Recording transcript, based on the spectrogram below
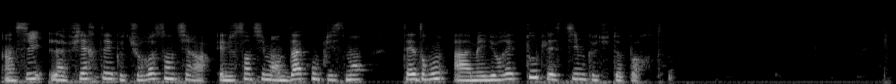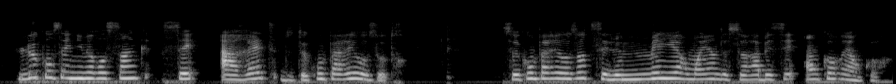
Ainsi, la fierté que tu ressentiras et le sentiment d'accomplissement t'aideront à améliorer toute l'estime que tu te portes. Le conseil numéro 5, c'est arrête de te comparer aux autres. Se comparer aux autres, c'est le meilleur moyen de se rabaisser encore et encore.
